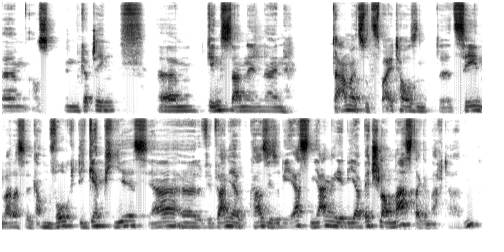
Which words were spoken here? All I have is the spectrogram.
ähm, aus in Göttingen, ähm, ging es dann in ein damals so 2010 war das en vogue, die Gap Years. Ja, äh, wir waren ja quasi so die ersten Jahre, die ja Bachelor und Master gemacht haben,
